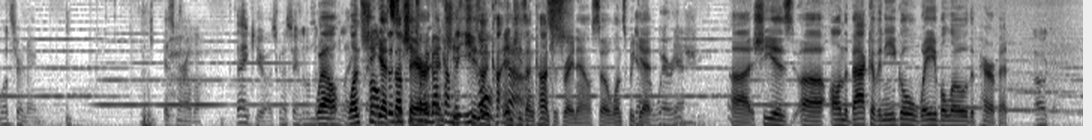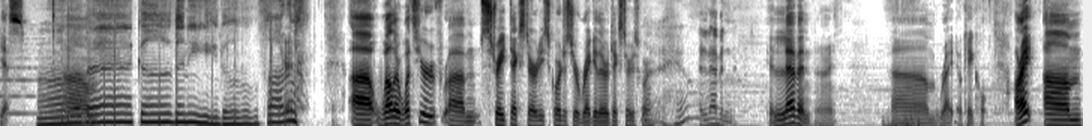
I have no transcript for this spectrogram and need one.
what's her name? Esmeralda. Thank you. I was going to say little. Miss well, Moonlight. once she Oh, gets isn't up she there and she, the she's Eagle? unco- and she's unconscious right now. So once we yeah, get, where is she? uh, she is uh, on the back of an eagle, way below the parapet. Okay. Yes. On Um, the back of an eagle, far okay. away. Uh, Weller, what's your um, straight dexterity score? Just your regular dexterity score? Eleven. 11. All right. Um, right. Okay, cool. All right. Um,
